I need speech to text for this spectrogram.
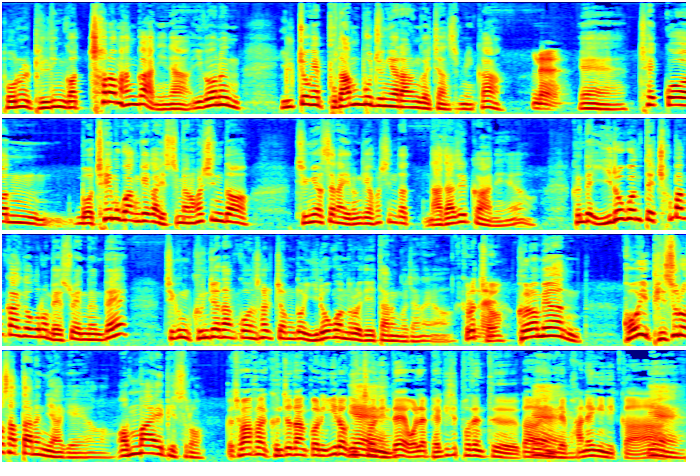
돈을 빌린 것처럼 한 거 아니냐. 이거는 일종의 부담부 증여라는 거 있지 않습니까? 네. 예. 채권 뭐 채무 관계가 있으면 훨씬 더 증여세나 이런 게 훨씬 더 낮아질 거 아니에요. 근데 1억 원대 초반 가격으로 매수했는데 지금 근저당권 설정도 1억 원으로 돼 있다는 거잖아요. 그렇죠. 네. 그러면 거의 빚으로 샀다는 이야기예요. 엄마의 빚으로. 그 정확하게 근저 당권이 1억 예. 2천인데 원래 120%가 예. 이제 관행이니까 예.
